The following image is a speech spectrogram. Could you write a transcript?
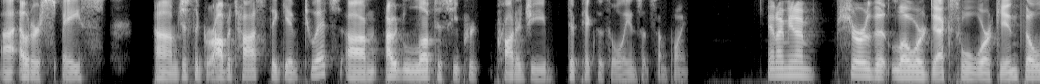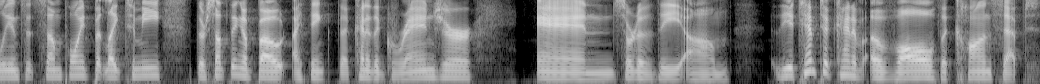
uh, outer space, um, just the gravitas they give to it. Um, I would love to see Pro- Prodigy depict the Tholians at some point. And I mean, I'm sure that lower decks will work in Tholians at some point, but like to me, there's something about I think the kind of the grandeur and sort of the um the attempt to kind of evolve the concept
